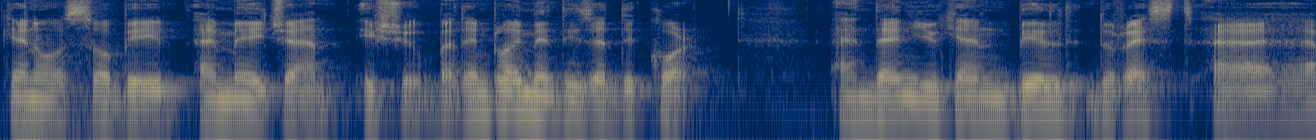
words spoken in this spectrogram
can also be a major issue. But employment is at the core. And then you can build the rest uh,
